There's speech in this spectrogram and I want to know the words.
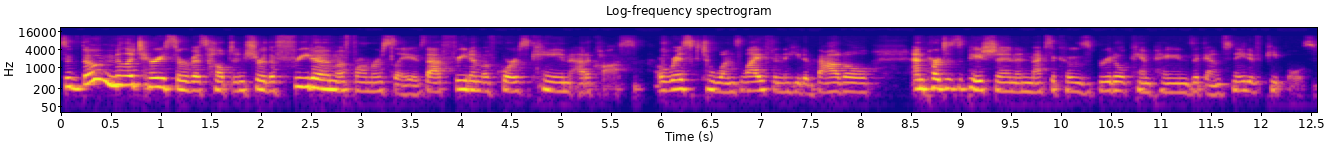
So, though military service helped ensure the freedom of former slaves, that freedom, of course, came at a cost a risk to one's life in the heat of battle, and participation in Mexico's brutal campaigns against Native peoples.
